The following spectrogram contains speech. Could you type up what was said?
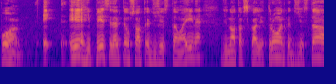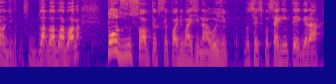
porra, ERP, você deve ter um software de gestão aí, né? De nota fiscal eletrônica, de gestão, de blá blá blá blá. Todos os softwares que você pode imaginar hoje, vocês conseguem integrar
